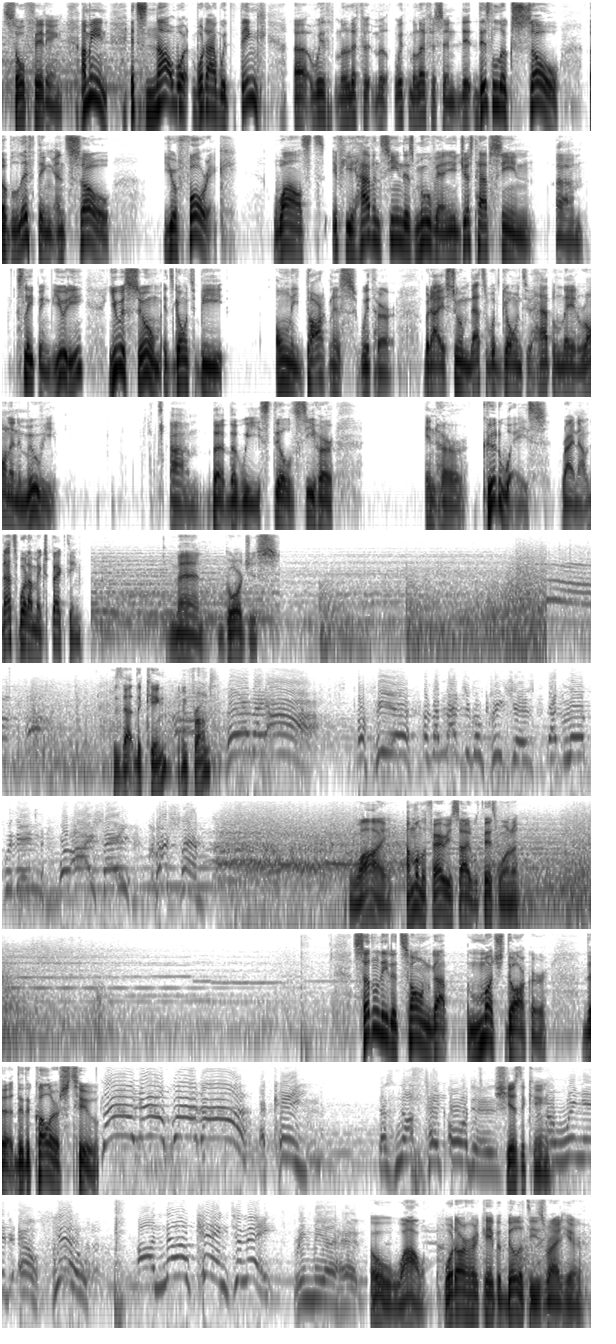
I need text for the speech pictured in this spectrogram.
so fitting. I mean, it's not what what I would think uh, with with Maleficent. This looks so uplifting and so euphoric. Whilst if you haven't seen this movie and you just have seen um, Sleeping Beauty, you assume it's going to be only darkness with her. But I assume that's what's going to happen later on in the movie. Um, but but we still see her in her good ways right now. That's what I'm expecting. Man, gorgeous. Is that the king in front? There they are! For fear of the magical creatures that lurk within, well, I say, crush them! Why? I'm on the fairy side with this one. Suddenly the tone got much darker. The, the, the colors too. A king does not take orders She is the king. from a winged elf. You are no king to me! Bring me a head. Oh wow. What are her capabilities right here?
